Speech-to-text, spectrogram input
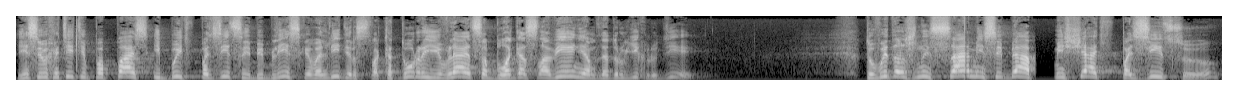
если вы хотите попасть и быть в позиции библейского лидерства, которое является благословением для других людей, то вы должны сами себя помещать в позицию,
